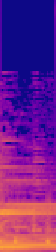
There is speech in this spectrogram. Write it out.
Música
